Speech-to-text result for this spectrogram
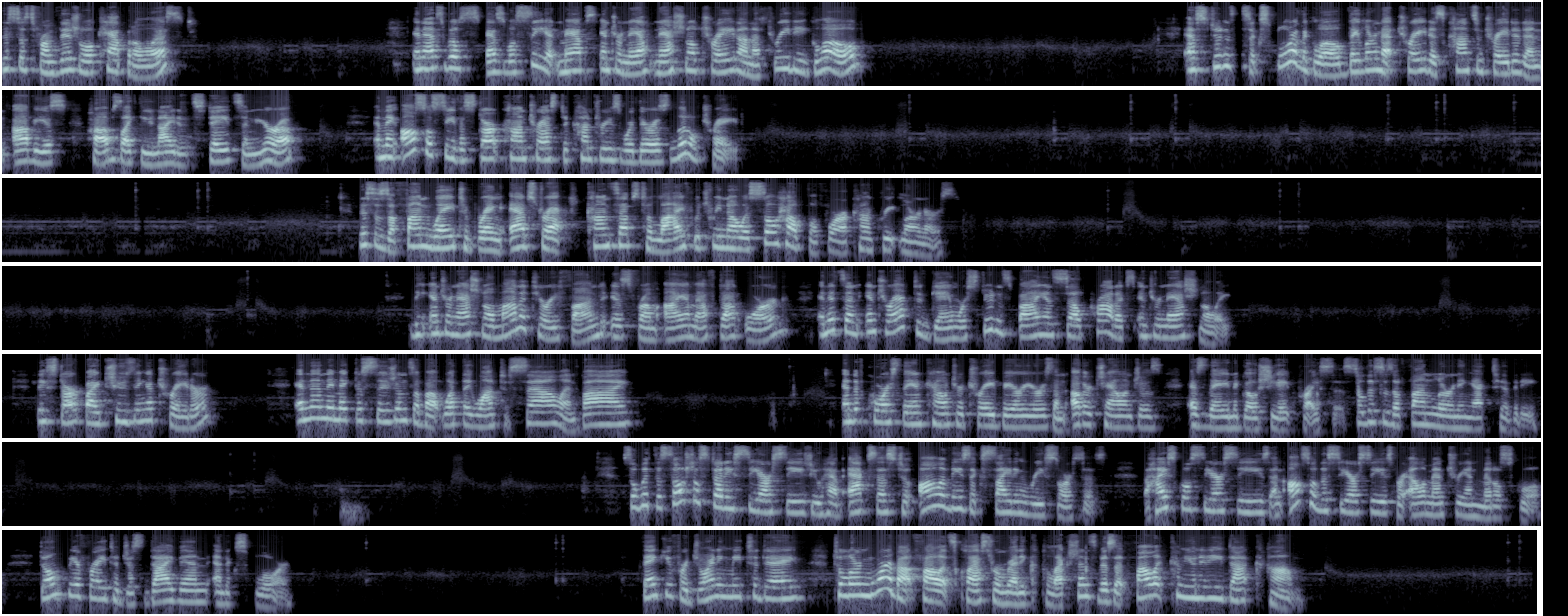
This is from Visual Capitalist. And as we'll, as we'll see, it maps international trade on a 3D globe As students explore the globe, they learn that trade is concentrated in obvious hubs like the United States and Europe. And they also see the stark contrast to countries where there is little trade. This is a fun way to bring abstract concepts to life, which we know is so helpful for our concrete learners. The International Monetary Fund is from IMF.org, and it's an interactive game where students buy and sell products internationally. They start by choosing a trader, and then they make decisions about what they want to sell and buy. And of course, they encounter trade barriers and other challenges as they negotiate prices. So this is a fun learning activity. So with the social studies CRCs, you have access to all of these exciting resources, the high school CRCs and also the CRCs for elementary and middle school. Don't be afraid to just dive in and explore. Thank you for joining me today. To learn more about Follett's Classroom Ready collections, visit follettcommunity.com.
